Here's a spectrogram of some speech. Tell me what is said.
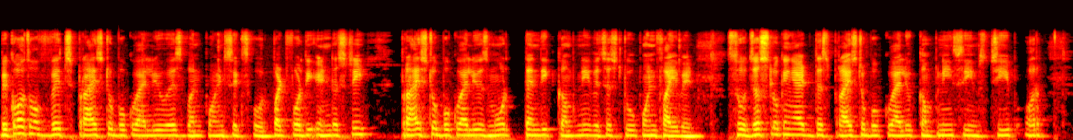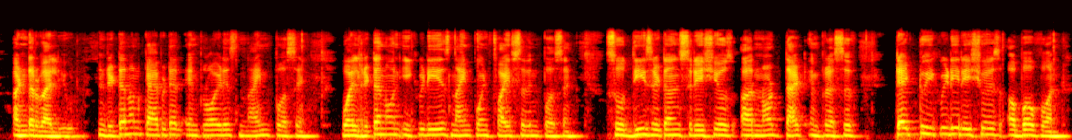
because of which price to book value is 1.64 but for the industry price to book value is more than the company which is 2.58 so just looking at this price to book value company seems cheap or undervalued. And return on capital employed is 9% while return on equity is 9.57% so these returns ratios are not that impressive debt to equity ratio is above 1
